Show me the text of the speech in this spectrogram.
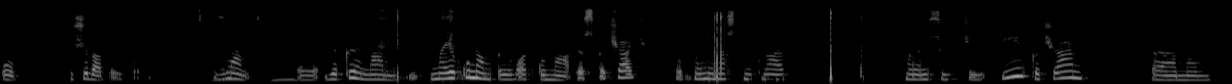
Оп. Сюди переходимо. Знімаємо, е, нам, на яку нам приватку надо скачати. От мені на Stinknife в моєму світі. І качаємо ем,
